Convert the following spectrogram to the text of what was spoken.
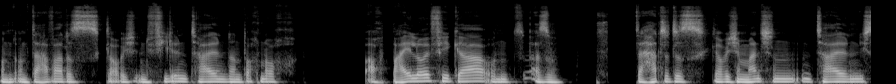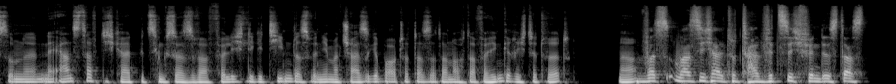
Und, und da war das, glaube ich, in vielen Teilen dann doch noch auch beiläufiger und also da hatte das, glaube ich, in manchen Teilen nicht so eine, eine, Ernsthaftigkeit, beziehungsweise war völlig legitim, dass wenn jemand Scheiße gebaut hat, dass er dann auch dafür hingerichtet wird. Ne? Was, was ich halt total witzig finde, ist, dass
